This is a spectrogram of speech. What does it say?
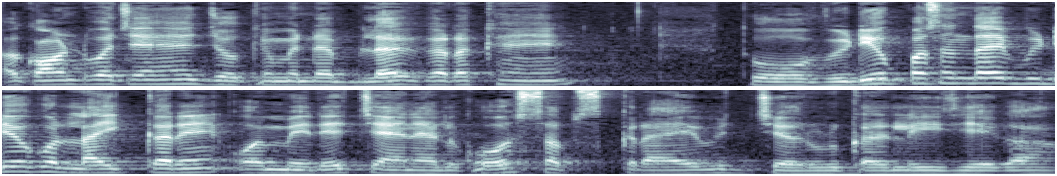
अकाउंट बचे हैं जो कि मैंने ब्लैक कर रखे हैं। तो वीडियो पसंद आए, वीडियो को लाइक करें और मेरे चैनल को सब्सक्राइब ज़रूर कर लीजिएगा।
